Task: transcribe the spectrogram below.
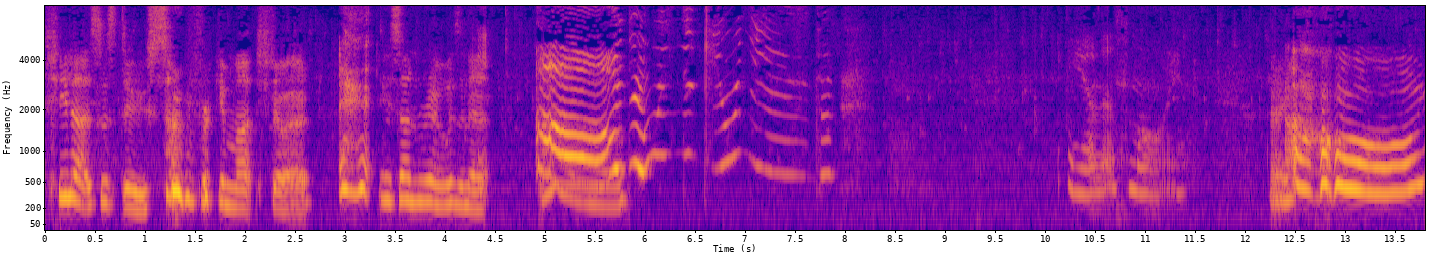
She lets us do so freaking much to her. It's unreal, isn't it? Oh, that was the cutest. Yeah, that's mine. Right. Oh,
